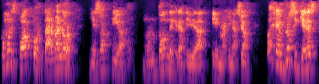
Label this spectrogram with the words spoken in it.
¿Cómo les puedo aportar valor? Y eso activa un montón de creatividad e imaginación. Por ejemplo, si quieres,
